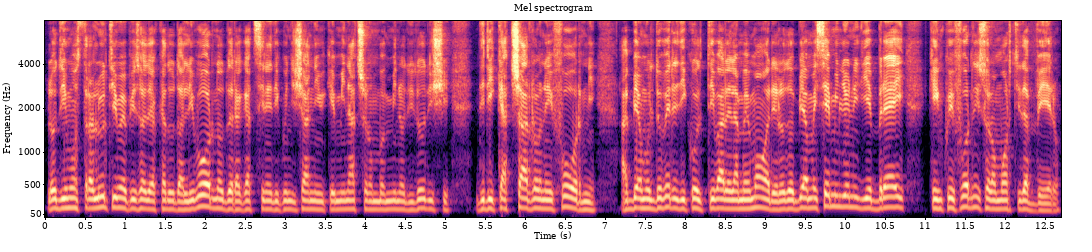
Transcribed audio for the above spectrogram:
Lo dimostra l'ultimo episodio accaduto a Livorno, due ragazzine di 15 anni che minacciano un bambino di 12 di ricacciarlo nei forni. Abbiamo il dovere di coltivare la memoria, lo dobbiamo ai 6 milioni di ebrei che in quei forni sono morti davvero.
